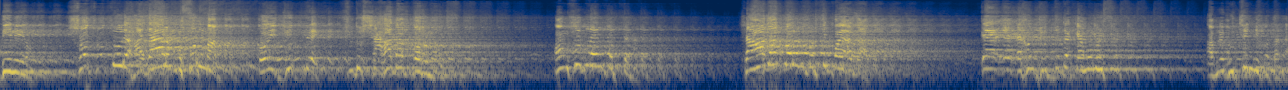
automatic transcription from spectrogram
দিনেও সত্তর হাজার মুসলমান ওই যুদ্ধে শুধু শাহাদাত বরণ অংশগ্রহণ করতে না। শাহাদাত বরণ করছে কয় হাজার? এখন যুদ্ধটা কেমন হয়েছে? আপনি বুঝছেন নি কথাটা?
